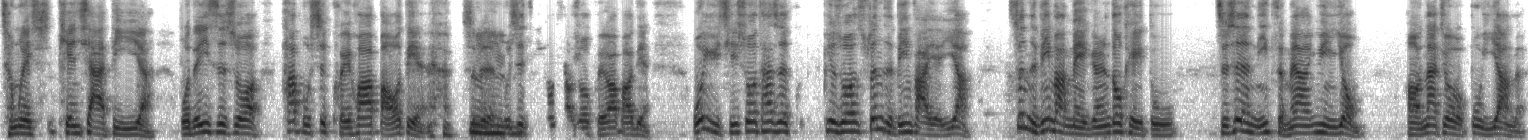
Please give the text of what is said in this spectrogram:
成为天下第一啊！我的意思是说，它不是《葵花宝典》，是不是？不是金庸小说《葵花宝典》。我与其说它是，譬如说《孙子兵法》也一样，《孙子兵法》每个人都可以读，只是你怎么样运用，哦，那就不一样了。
